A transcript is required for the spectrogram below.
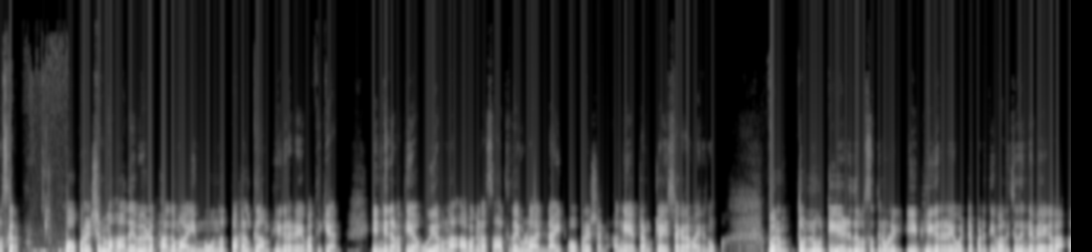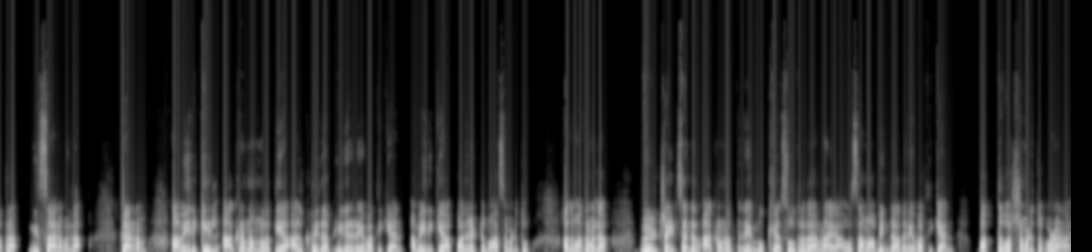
നമസ്കാരം. ഓപ്പറേഷൻ മഹാദേവിയുടെ ഭാഗമായി മൂന്ന് പഹൽഗാം ഭീകരരെ വധിക്കാൻ ഇന്ത്യ നടത്തിയ ഉയർന്ന അപകട സാധ്യതയുള്ള നൈറ്റ് ഓപ്പറേഷൻ അങ്ങേയറ്റം ക്ലേശകരമായിരുന്നു. വെറും തൊണ്ണൂറ്റിയേഴ് ദിവസത്തിനുള്ളിൽ ഈ ഭീകരരെ ഒറ്റപ്പെടുത്തി വധിച്ചതിന്റെ വേഗത അത്ര നിസ്സാരമല്ല. കാരണം അമേരിക്കയിൽ ആക്രമണം നടത്തിയ അൽഖയ്ദ ഭീകരരെ വധിക്കാൻ അമേരിക്ക പതിനെട്ട് മാസമെടുത്തു. അതുമാത്രമല്ല വേൾഡ് ട്രേഡ് സെന്റർ ആക്രമണത്തിന്റെ മുഖ്യ സൂത്രധാരനായ ഒസാമ ബിൻ ലാദനെ വധിക്കാൻ പത്ത് വർഷമെടുത്തപ്പോഴാണ്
